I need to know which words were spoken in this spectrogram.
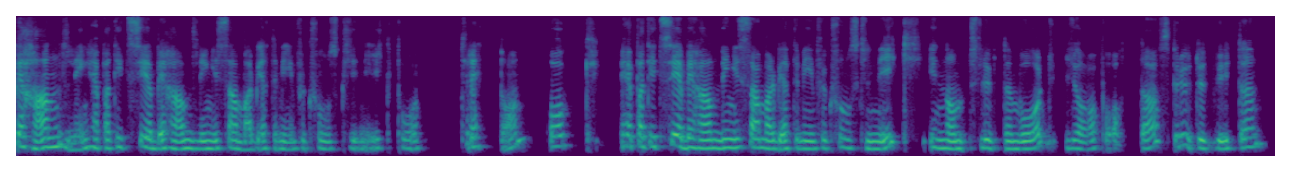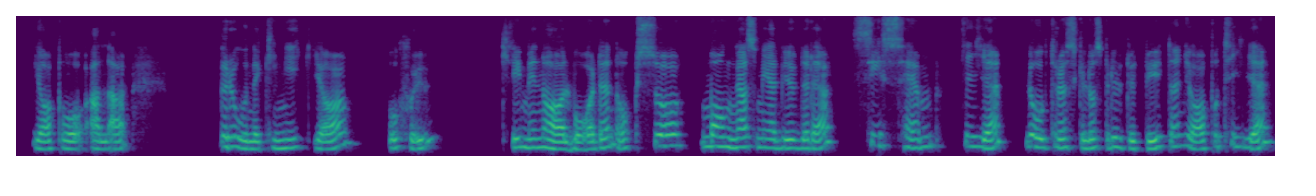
behandling, hepatit C-behandling i samarbete med infektionsklinik på 13 och hepatit C-behandling i samarbete med infektionsklinik inom slutenvård, ja på 8, sprututbyten, ja på alla, beroendeklinik, ja på sju. kriminalvården också många som erbjuder det, SIS-hem 10, lågtröskel och sprututbyten, ja på 10,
